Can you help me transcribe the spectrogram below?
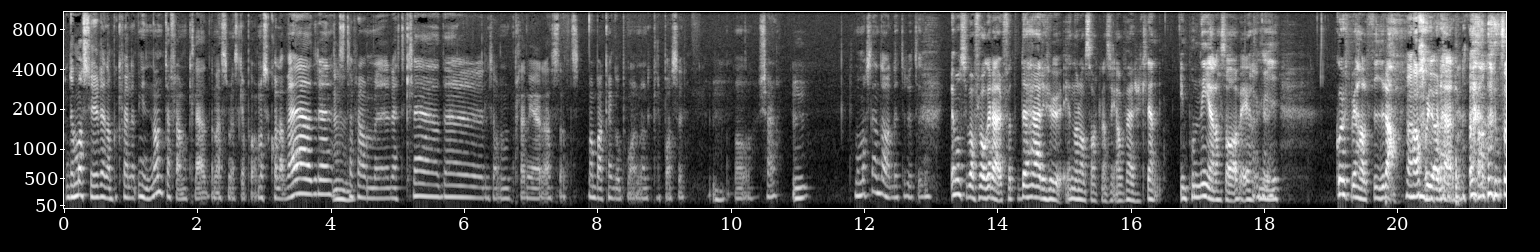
Då måste jag ju redan på kvällen innan ta fram kläderna som jag ska på. Jag måste kolla vädret, ta fram eh, rätt kläder, liksom planera så att man bara kan gå upp på morgonen och klä på sig och köra. Mm. Man måste ändå ha lite rutin. Jag måste bara fråga där, för att det här är ju en av de sakerna som jag verkligen imponeras av. Är att ni går upp vid halv fyra och gör det här. så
